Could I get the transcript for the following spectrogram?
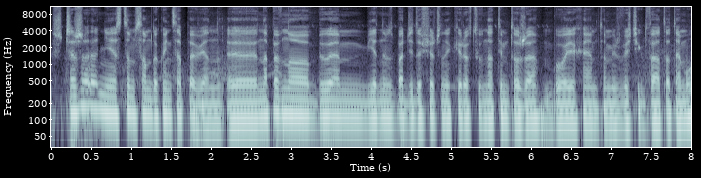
Szczerze nie jestem sam do końca pewien. Na pewno byłem jednym z bardziej doświadczonych kierowców na tym torze, bo jechałem tam już wyścig dwa lata temu,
